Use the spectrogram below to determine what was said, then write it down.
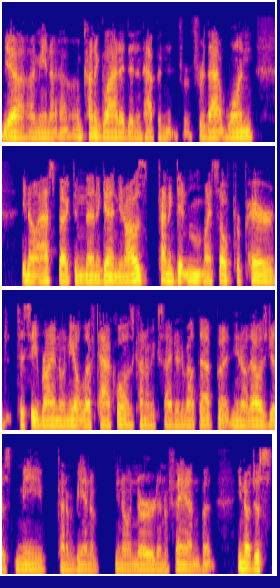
yeah, I mean, I, I'm kind of glad it didn't happen for, for that one, you know, aspect. And then again, you know, I was kind of getting myself prepared to see Brian O'Neill left tackle. I was kind of excited about that, but you know, that was just me kind of being a you know a nerd and a fan. But you know, just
